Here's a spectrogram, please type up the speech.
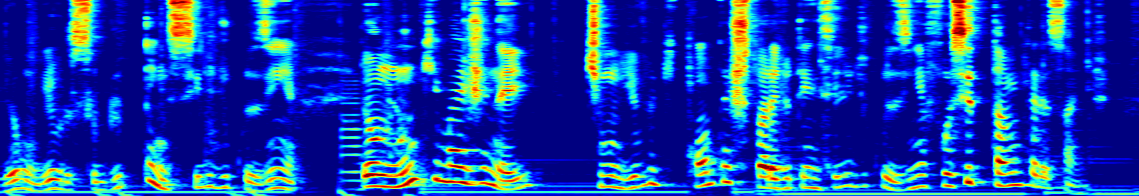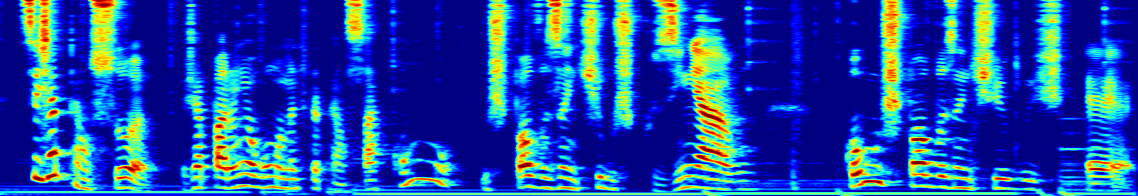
leu um livro sobre utensílio de cozinha? Eu nunca imaginei que um livro que conta a história de utensílio de cozinha fosse tão interessante. Você já pensou, já parou em algum momento para pensar como os povos antigos cozinhavam, como os povos antigos é,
